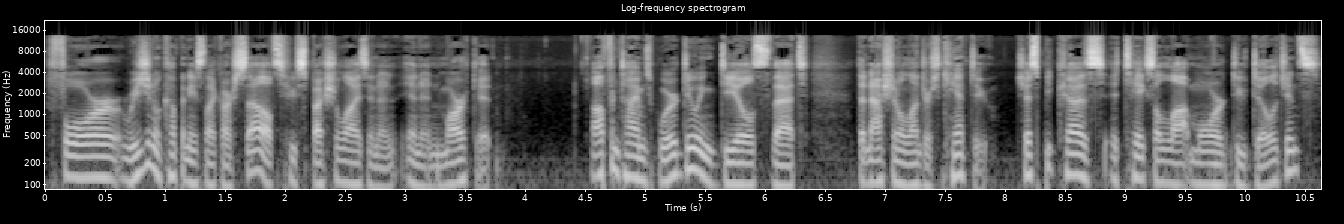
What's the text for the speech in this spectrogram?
For regional companies like ourselves who specialize in a, in a market, oftentimes we're doing deals that the national lenders can't do just because it takes a lot more due diligence,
